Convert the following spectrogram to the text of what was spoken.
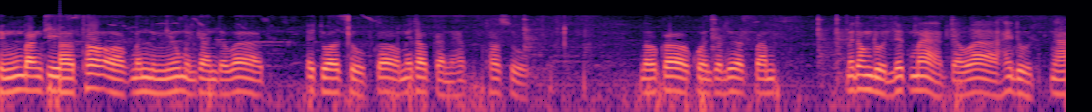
ถึงบางทีท่อออกมันหนึ่งนิ้วเหมือนกัน แต่ว่า ไอตัวสูบก็ไม่เท่ากันนะครับ ท่อสูบเราก็ควรจะเลือกปั๊มไม่ต้องดูดลึกมาก แต่ว่าให้ดูดน้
